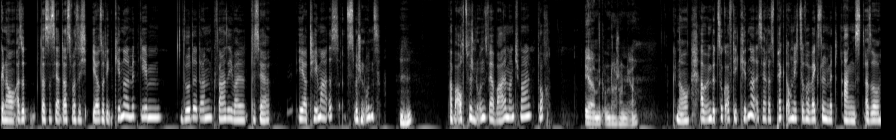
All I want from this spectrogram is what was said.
Genau, also das ist ja das, was ich eher so den Kindern mitgeben würde dann quasi, weil das ja eher Thema ist als zwischen uns. Mhm. Aber auch zwischen uns verbal manchmal, doch. Ja, mitunter schon, ja. Genau. Aber in Bezug auf die Kinder ist ja Respekt auch nicht zu verwechseln mit Angst. Also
